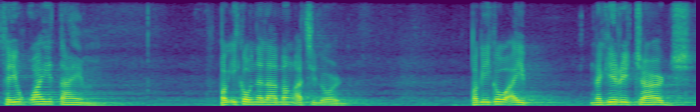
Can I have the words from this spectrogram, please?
Sa iyong quiet time. Pag ikaw na lamang at si Lord. Pag ikaw ay nag-recharge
